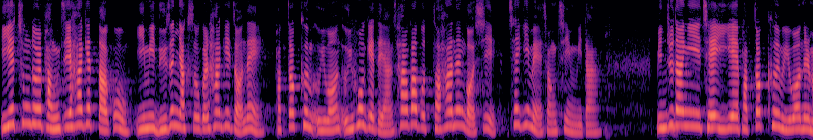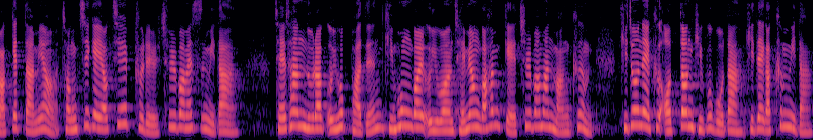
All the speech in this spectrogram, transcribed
이해 충돌 방지하겠다고 이미 늦은 약속을 하기 전에 박덕흠 의원 의혹에 대한 사과부터 하는 것이 책임의 정치입니다. 민주당이 제2의 박덕흠 의원을 맡겠다며 정치개혁 TF를 출범했습니다. 재산 누락 의혹 받은 김홍걸 의원 제명과 함께 출범한 만큼 기존의 그 어떤 기구보다 기대가 큽니다.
